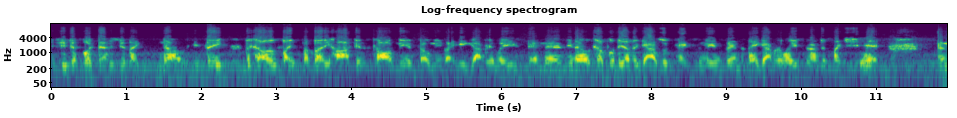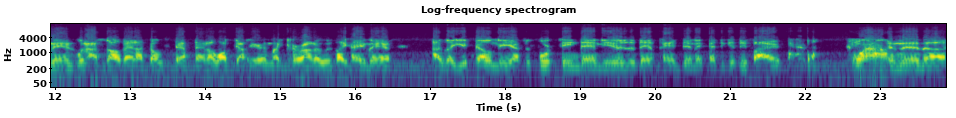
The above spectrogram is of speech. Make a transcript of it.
And she just looked at me. She's like, no, you think? Because like my buddy Hawkins called me and told me like he got released, and then you know a couple of the other guys was texting me and saying that they got released, and I'm just like shit. And then when I saw that, I told Steph that, and I walked out here, and like Carrano was like, "Hey, man." I was like, "You telling me after 14 damn years, a damn pandemic had to get me fired?" wow. And then, uh,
